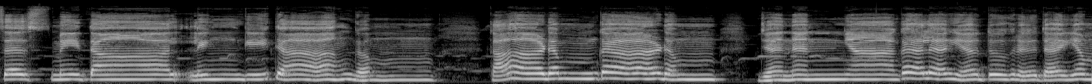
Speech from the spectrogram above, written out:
सस्मितालिङ्गिताङ्गं काडं काडं जनन्याकलयतु हृदयं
